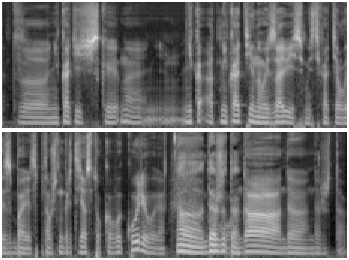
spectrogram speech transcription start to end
от никотической, ну, от никотиновой зависимости хотел избавиться, потому что он говорит, я столько выкуриваю. А, даже Вот, так. Да, да, даже так.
